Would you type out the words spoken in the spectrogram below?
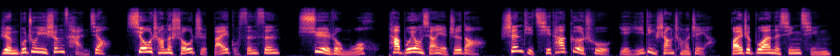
忍不住一声惨叫。修长的手指白骨森森，血肉模糊。他不用想也知道，身体其他各处也一定伤成了这样。怀着不安的心情，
